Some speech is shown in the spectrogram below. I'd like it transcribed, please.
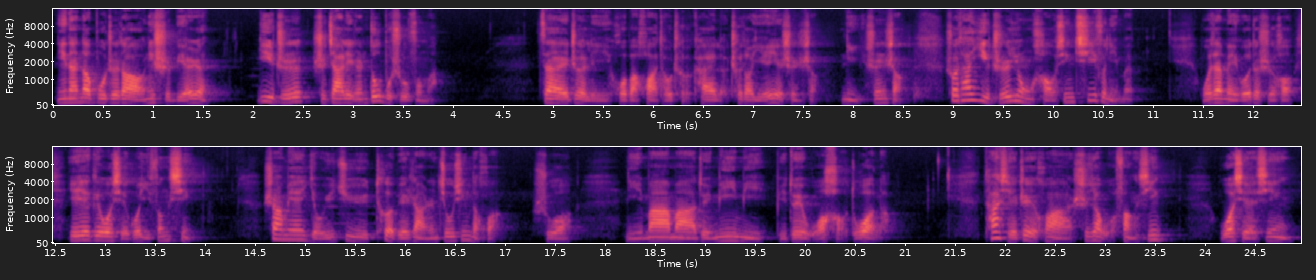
你难道不知道你使别人，一直使家里人都不舒服吗？”在这里，我把话头扯开了，扯到爷爷身上，你身上，说他一直用好心欺负你们。我在美国的时候，爷爷给我写过一封信，上面有一句特别让人揪心的话，说：“你妈妈对咪咪比对我好多了。”她写这话是要我放心，我写信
